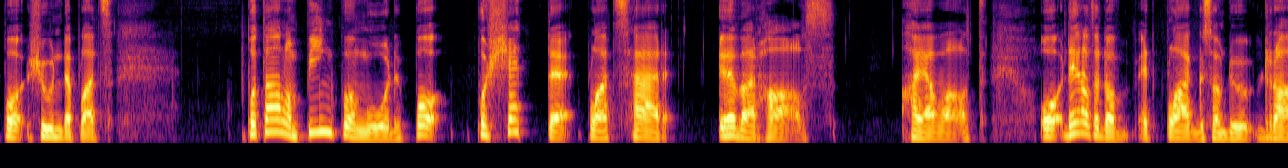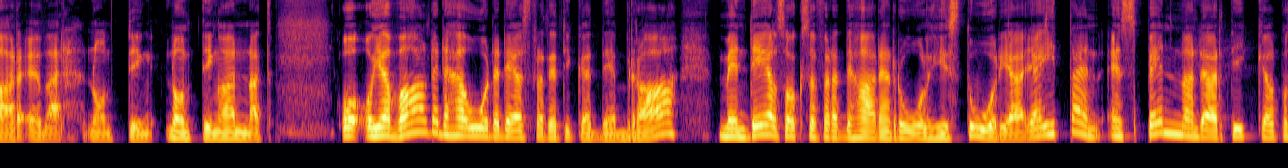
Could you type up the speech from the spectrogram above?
på sjunde plats. På tal om pingpongord, på, på sjätte plats här, överhals, har jag valt. Och det är alltså då ett plagg som du drar över någonting, någonting annat. Och, och jag valde det här ordet dels för att jag tycker att det är bra, men dels också för att det har en rolig historia. Jag hittade en, en spännande artikel på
